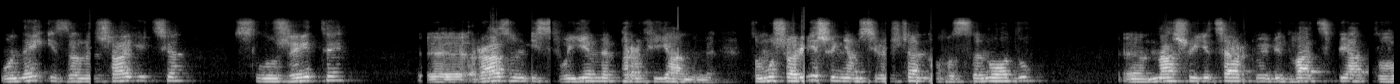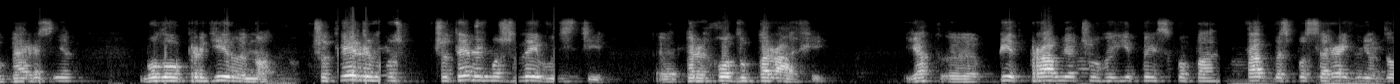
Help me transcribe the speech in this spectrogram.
вони і залишаються служити е, разом із своїми парафіянами. Тому що рішенням священного синоду е, нашої церкви від 25 березня було приділено чотири, чотири можливості е, переходу парафій. Як е, під правлячого єпископа, так безпосередньо до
